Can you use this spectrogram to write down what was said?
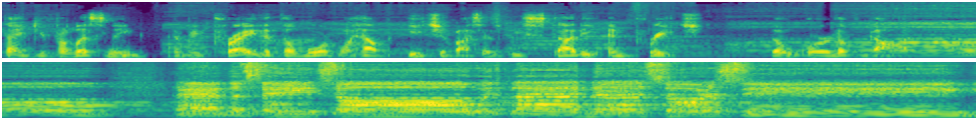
Thank you for listening, and we pray that the Lord will help each of us as we study and preach the Word of God. And the saints all with gladness are singing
